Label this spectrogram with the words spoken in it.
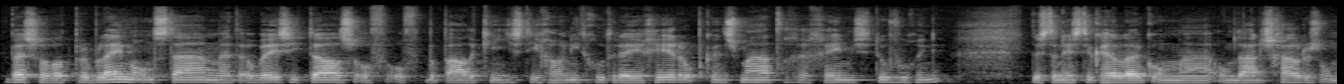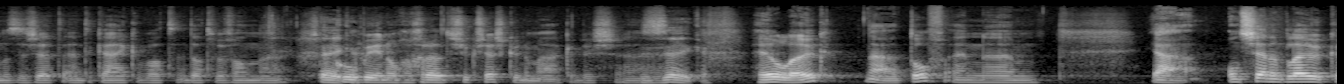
best wel wat problemen ontstaan met obesitas of, of bepaalde kindjes die gewoon niet goed reageren op kunstmatige chemische toevoegingen. Dus dan is het natuurlijk heel leuk om, uh, om daar de schouders onder te zetten en te kijken wat, dat we van uh, Coolbeer nog een groter succes kunnen maken. Dus, uh, Zeker. Heel leuk. Nou, tof. En um, ja, ontzettend leuk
